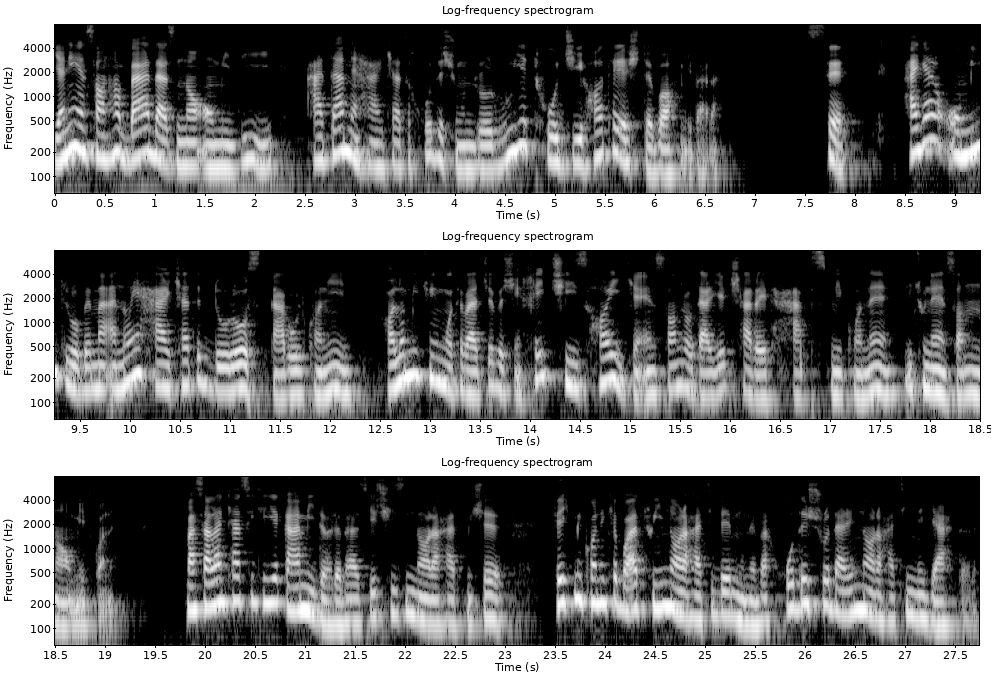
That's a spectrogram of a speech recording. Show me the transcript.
یعنی انسان ها بعد از ناامیدی عدم حرکت خودشون رو روی توجیهات اشتباه می‌برن. 3. اگر امید رو به معنای حرکت درست قبول کنید حالا می‌تونید متوجه بشین خیلی چیزهایی که انسان رو در یک شرایط حبس می‌کنه می‌تونه انسان رو ناامید کنه مثلا کسی که یه غمی داره و از یه چیزی ناراحت میشه فکر می‌کنه که باید تو این ناراحتی بمونه و خودش رو در این ناراحتی نگه داره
